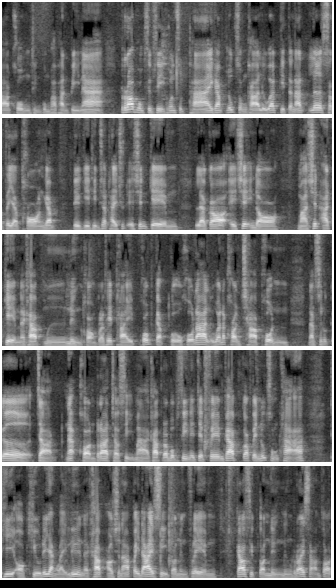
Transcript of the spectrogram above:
ราคมถึงกุมภาพันธ์ปีหน้า รอบ 64 คนสุดท้ายครับ นุกสงขาหรือว่ากิตนัทเลิศสัตยาธรครับดีกีทีมชาติไทยชุดเอเชียนเกม แล้วก็เอเชียอินดอร์ มาเช่นอาร์ตเกมนะครับมือหนึ่งของประเทศไทย พบกับโกโคราชหรือว่านครชาพล นักสนุกเกอร์จากนครราชสีมาครับ ระบบ 4 ใน 7 เฟรมครับ ก็เป็นนุกสงขาที่ออกคิวได้อย่างไหลลื่นนะครับ เอาชนะไปได้ 4 ต่อ 1 เฟรม 90 ต่อ 1 103 ต่อ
